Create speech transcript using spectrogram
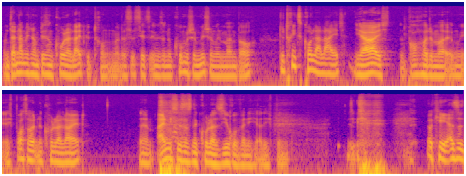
Und dann habe ich noch ein bisschen Cola Light getrunken. Und das ist jetzt irgendwie so eine komische Mischung in meinem Bauch. du trinkst Cola Light. Ja, ich brauche heute mal irgendwie. Ich brauchte heute eine Cola Light. Ähm, eigentlich ist es eine Cola Zero, wenn ich ehrlich bin. Okay, also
